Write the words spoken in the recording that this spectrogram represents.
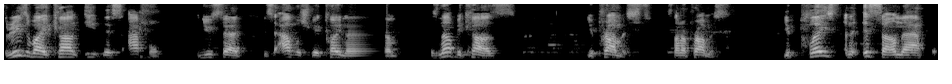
The reason why you can't eat this apple, you said this apple should be koinam, is not because you promised. It's not a promise. You placed an issa on the apple.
